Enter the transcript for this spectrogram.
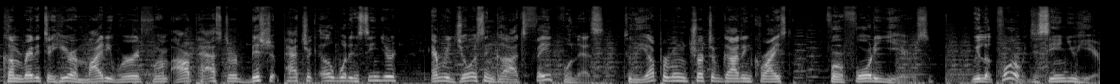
Come ready to hear a mighty word from our pastor, Bishop Patrick L. Wooden Sr., and rejoice in God's faithfulness to the Upper Room Church of God in Christ for 40 years. We look forward to seeing you here.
